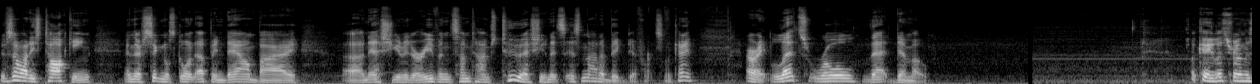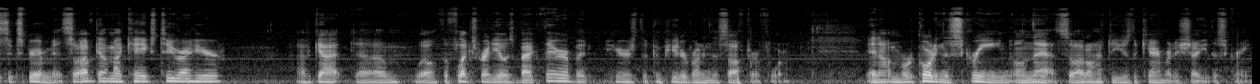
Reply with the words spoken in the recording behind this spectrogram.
If somebody's talking and their signal's going up and down by uh, an S unit or even sometimes two S units is not a big difference. Okay, all right, let's roll that demo. Okay, let's run this experiment. So I've got my KX2 right here. I've got, um, well, the Flex radio is back there, but here's the computer running the software for it. And I'm recording the screen on that, so I don't have to use the camera to show you the screen.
